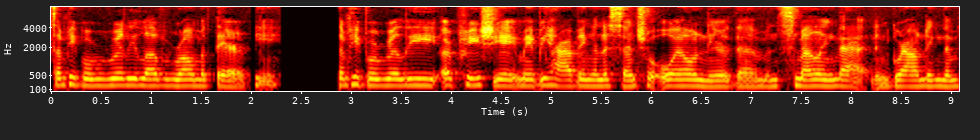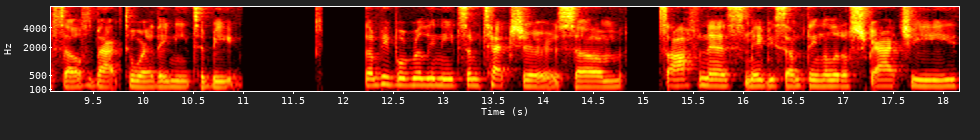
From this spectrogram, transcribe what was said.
Some people really love aromatherapy. Some people really appreciate maybe having an essential oil near them and smelling that and grounding themselves back to where they need to be. Some people really need some textures, some softness, maybe something a little scratchy,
